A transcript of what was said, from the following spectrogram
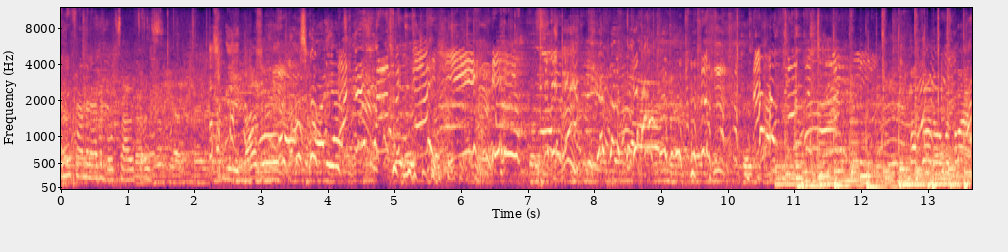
En nu gaan we naar de botsauto's. Allemaal,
